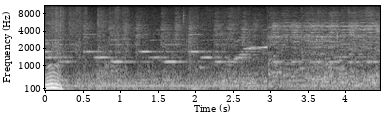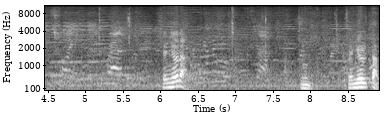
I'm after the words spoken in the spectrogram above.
음. 세뇨라 음. 세뇨르타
